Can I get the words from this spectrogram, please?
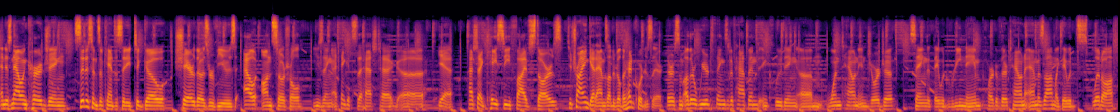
and is now encouraging citizens of Kansas City to go share those reviews out on social using, I think it's the hashtag, uh, yeah, hashtag KC5 stars to try and get Amazon to build their headquarters there. There are some other weird things that have happened, including um, one town in Georgia saying that they would rename part of their town Amazon, like they would split off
